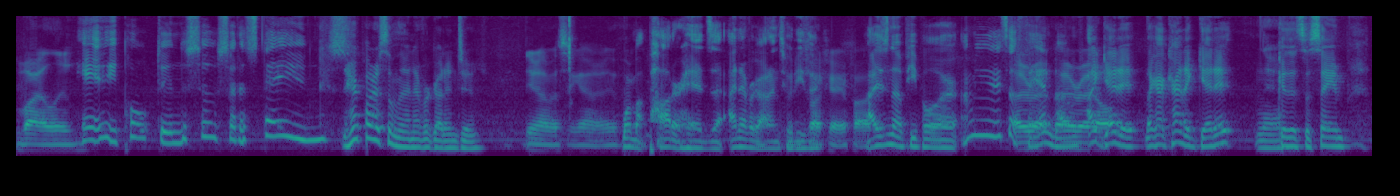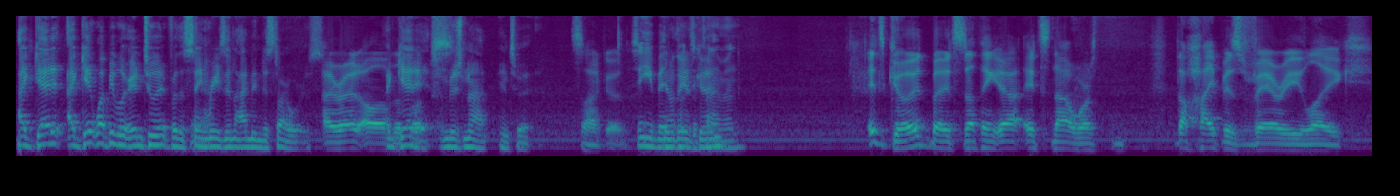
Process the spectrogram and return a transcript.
violin. harry potter and the sorcerer of stones Harry Potter is something I never got into. You're not missing out on anything. What about Potterheads? I never got into it either. Fuck Harry Potter. I just know people are. I mean, it's a I read- fandom. I read- I all- get it. Like I kind of get it Yeah. because it's the same. I get it. I get why people are into it for the same Yeah. reason I'm into Star Wars. I, I read all of the I get books. it. I'm just not into it. It's not good. so you've You been don't think put it's the good? time in. It's good, but it's nothing. Yeah, it's not worth. The hype is very like.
